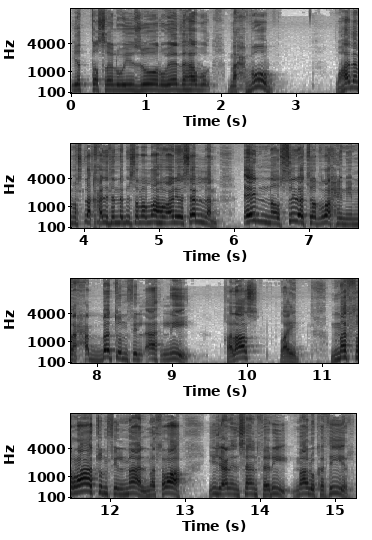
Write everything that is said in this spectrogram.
يتصل ويزور ويذهب. محبوب. وهذا مصداق حديث النبي صلى الله عليه وسلم. إن صلة الرحم محبة في الأهل. خلاص؟ طيب. مثرات في المال. مثراه يجعل الإنسان ثري. ماله كثير.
